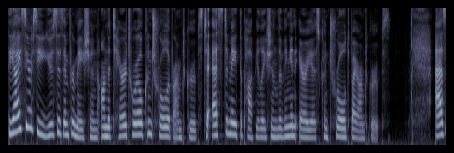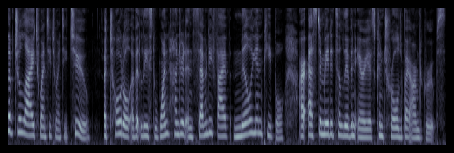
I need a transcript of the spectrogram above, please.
The ICRC uses information on the territorial control of armed groups to estimate the population living in areas controlled by armed groups. As of July 2022, a total of at least 175 million people are estimated to live in areas controlled by armed groups.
